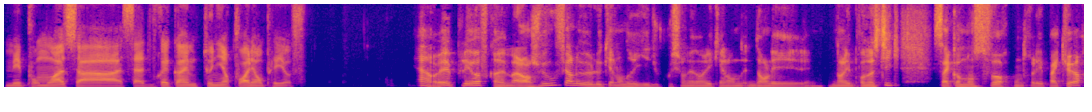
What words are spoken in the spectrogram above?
mais pour moi, ça, ça devrait quand même tenir pour aller en playoff. Ah ouais, playoff quand même. Alors je vais vous faire le, calendrier du coup, si on est dans les, dans les, dans les pronostics. Ça commence fort contre les Packers.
